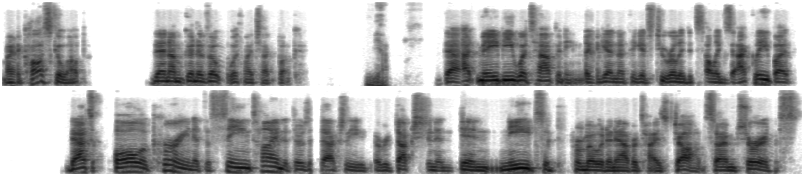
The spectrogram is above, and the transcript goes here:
my costs go up, then I'm going to vote with my checkbook. Yeah. That may be what's happening. Again, I think it's too early to tell exactly, but that's all occurring at the same time that there's actually a reduction in, in need to promote an advertised job. So I'm sure it's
